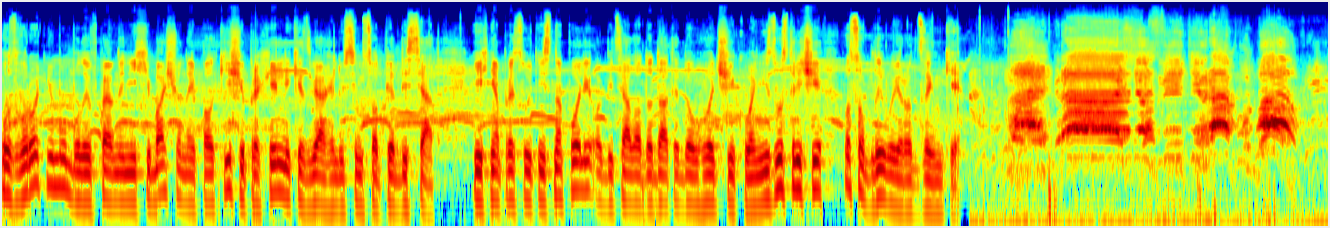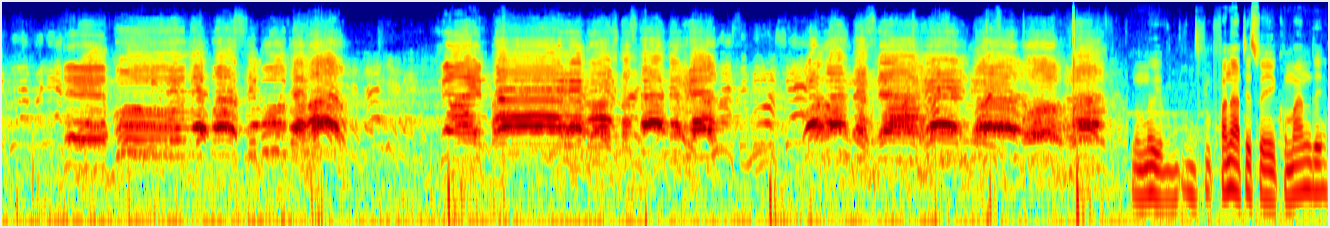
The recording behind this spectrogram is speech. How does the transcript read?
У зворотньому були впевнені хіба що найпалкіші прихильники Звягелю 750. Їхня присутність на полі обіцяла додати довгоочікуваній зустрічі особливої родзинки. Найкраща в світі гра футбол! Не буде пас, буде гол! Хай переможно стане в ряд! Команда Звягель Новоград! Ну, Ми фанати своєї команди.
